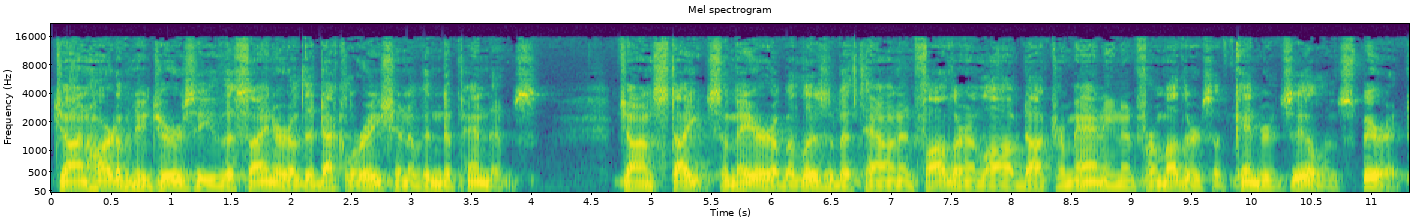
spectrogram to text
John Hart of New Jersey, the signer of the Declaration of Independence, John Stites, the mayor of Elizabethtown and father-in-law of Dr. Manning, and from others of kindred zeal and spirit.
